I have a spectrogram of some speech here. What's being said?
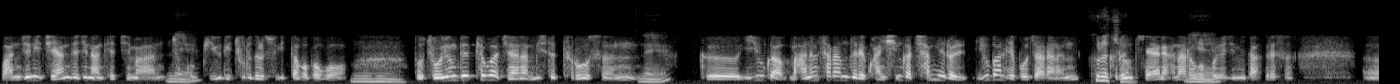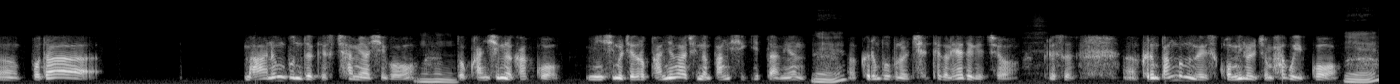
완전히 제한되지는 않겠지만 네. 조금 비율이 줄어들 수 있다고 보고 음. 또 조영 대표가 제안한 미스터 트롯은 네. 그 이유가 많은 사람들의 관심과 참여를 유발해 보자라는 그렇죠. 그런 제안의 하나라고 예. 보여집니다. 그래서 어 보다 많은 분들께서 참여하시고 음. 또 관심을 갖고 민심을 제대로 반영할 수 있는 방식이 있다면 네. 어, 그런 부분을 채택을 해야 되겠죠. 그래서 어, 그런 방법에 대해서 고민을 좀 하고 있고 예.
